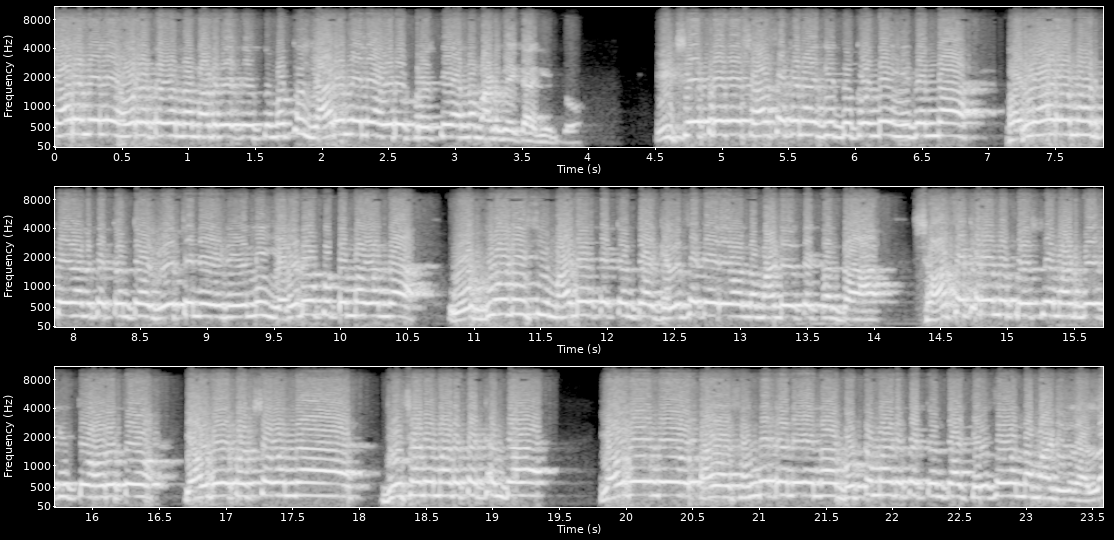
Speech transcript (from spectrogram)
ಯಾರ ಮೇಲೆ ಹೋರಾಟವನ್ನ ಮಾಡಬೇಕಿತ್ತು ಮತ್ತು ಯಾರ ಮೇಲೆ ಅವರು ಪ್ರಶ್ನೆಯನ್ನ ಮಾಡಬೇಕಾಗಿತ್ತು? ಈ ಕ್ಷೇತ್ರದ ಶಾಸಕನಾಗಿದ್ದುಕೊಂಡು ಇದನ್ನ ಪರಿಹಾರ ಮಾಡ್ತೇವೆ ಅನ್ನತಕ್ಕಂತ ಯೋಚನೆ ಇದೆಯಲ್ಲಿ ಎರಡೂ ಕುಟುಂಬವನ್ನ ಒಗ್ಗೂಡಿಸಿ ಮಾಡಿರ್ತಕ್ಕಂತ ಕೆಲಸ ಕಾರ್ಯವನ್ನ ಮಾಡಿರ್ತಕ್ಕಂತ ಶಾಸಕರನ್ನು ಪ್ರಶ್ನೆ ಮಾಡಬೇಕಿತ್ತು ಹೊರತು ಯಾವುದೇ ಪಕ್ಷವನ್ನ ದೂಷಣೆ ಮಾಡತಕ್ಕಂತ ಯಾವುದೋ ಒಂದು ಸಂಘಟನೆಯನ್ನ ಗೊತ್ತು ಮಾಡತಕ್ಕಂತ ಕೆಲಸವನ್ನ ಮಾಡಿದ್ರಲ್ಲ,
